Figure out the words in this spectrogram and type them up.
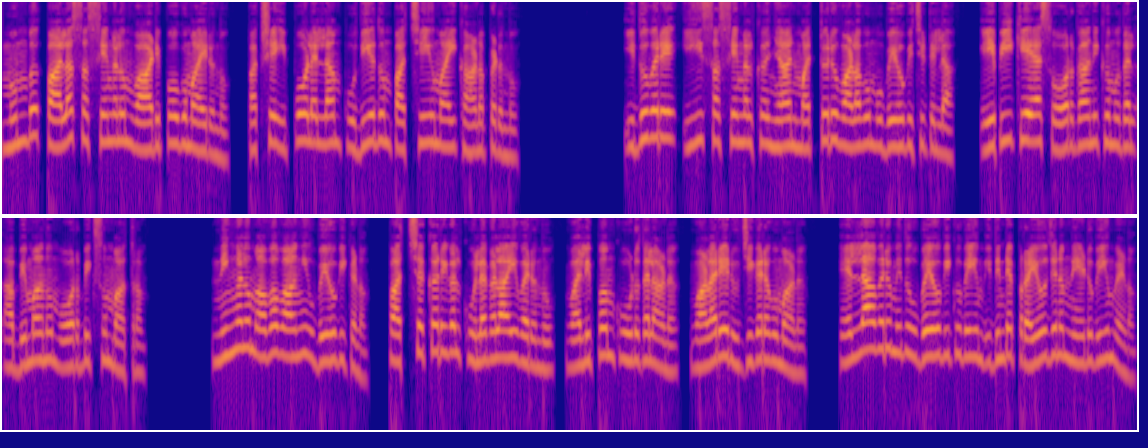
മുമ്പ് പല സസ്യങ്ങളും വാടിപ്പോകുമായിരുന്നു. പക്ഷേ ഇപ്പോൾ എല്ലാം പുതിയതും പച്ചയുമായി കാണപ്പെടുന്നു. ഇതുവരെ ഈ സസ്യങ്ങൾക്ക് ഞാൻ മറ്റൊരു വളവും ഉപയോഗിച്ചിട്ടില്ല. A P K S organic മുതൽ അഭിമാനും ഓർബിക്സും മാത്രം. നിങ്ങളും അവ വാങ്ങി ഉപയോഗിക്കണം. പച്ചക്കറികൾ കുലകളായി വരുന്നു. വലിപ്പം കൂടുതലാണ്. വളരെ രുചികരവുമാണ്. എല്ലാവരും ഇത് ഉപയോഗിക്കുകയും ഇതിന്റെ പ്രയോജനം നേടുകയും വേണം.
